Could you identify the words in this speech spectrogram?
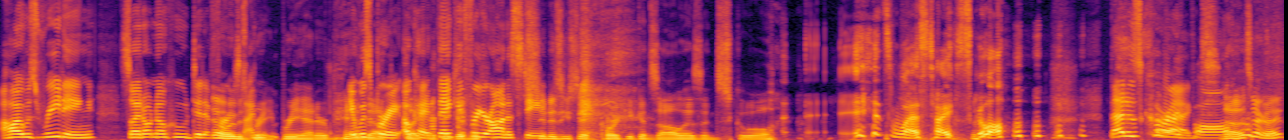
Oh, I was reading, so I don't know who did it Oh, it was I'm- Bree. Bree had her. It was hand uh, Bree. Okay, I thank you for your honesty. As soon as you said Corky Gonzales in school. It's West High School. That is Sorry, correct. Paul. No, it's all right.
